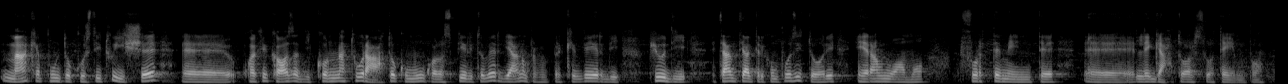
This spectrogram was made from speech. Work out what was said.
ma che appunto costituisce eh, qualcosa di connaturato comunque allo spirito verdiano, proprio perché Verdi, più di tanti altri compositori, era un uomo fortemente eh, legato al suo tempo.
